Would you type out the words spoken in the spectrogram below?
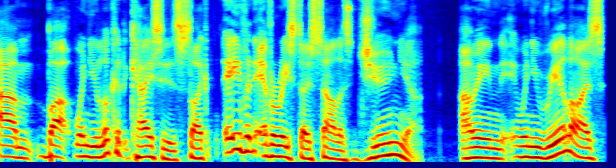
Um, but when you look at cases like even Evaristo Salas Jr., I mean, when you realize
